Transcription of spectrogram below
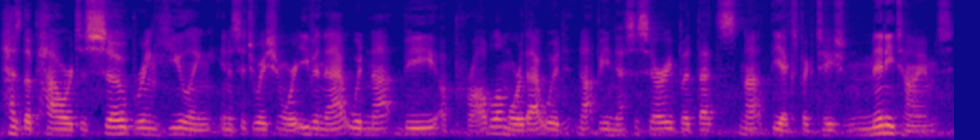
has the power to so bring healing in a situation where even that would not be a problem or that would not be necessary, but that's not the expectation. Many times,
